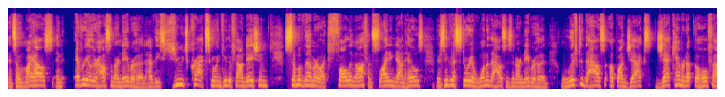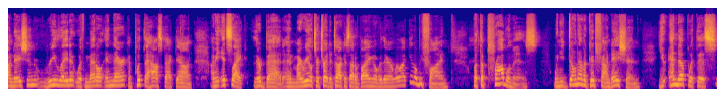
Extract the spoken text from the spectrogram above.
And so my house and every other house in our neighborhood have these huge cracks going through the foundation. Some of them are like falling off and sliding down hills. There's even a story of one of the houses in our neighborhood lifted the house up on jacks, jackhammered up the whole foundation, relayed it with metal in there, and put the house back down. I mean, it's like they're bad. And my realtor tried to talk us out of buying over there, and we're like, it'll be fine. But the problem is, when you don't have a good foundation, you end up with this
